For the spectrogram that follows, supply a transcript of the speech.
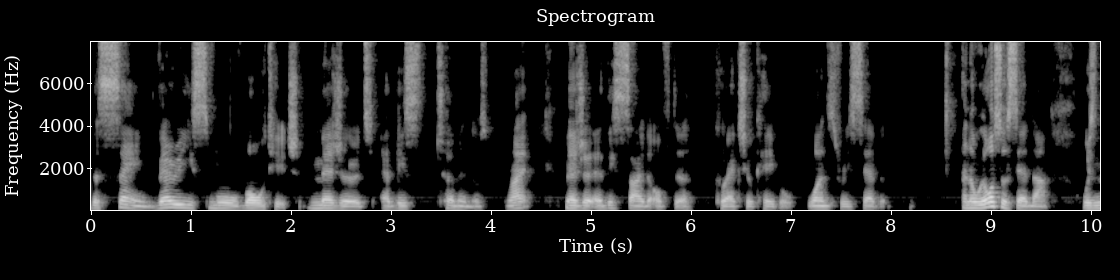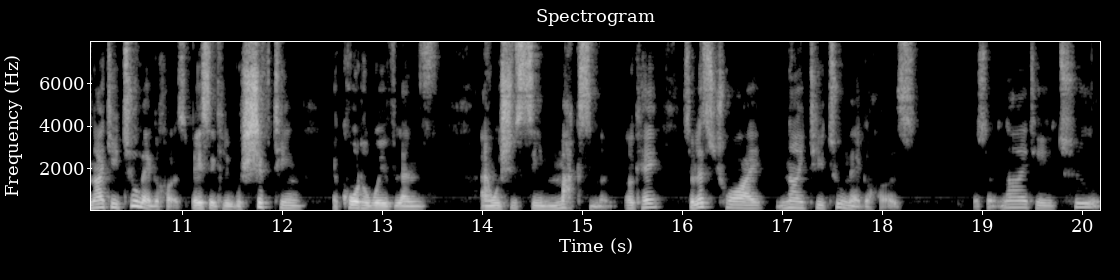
the same, very small voltage measured at this terminal, right? Measured at this side of the coaxial cable, 137. And we also said that with 92 megahertz, basically we're shifting a quarter wavelength and we should see maximum, okay? So let's try 92 megahertz. So 92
